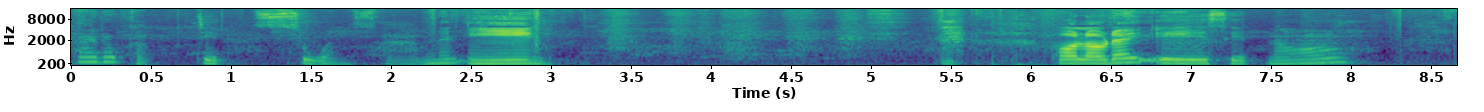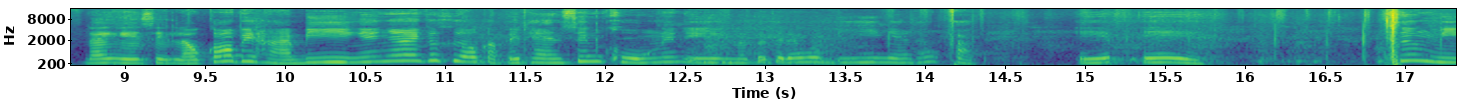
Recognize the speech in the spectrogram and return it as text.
ค่าเท่ากับ 7 ส่วน 3 นั่นเองพอเราได้ a เสร็จเนาะ ได้ a เสร็จเราก็ไปหา b ง่าย ๆ ก็คือเอากลับไปแทนเส้นโค้งนั่นเอง แล้วก็จะได้ว่า b เนี่ยเท่ากับ f a ซึ่งมี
